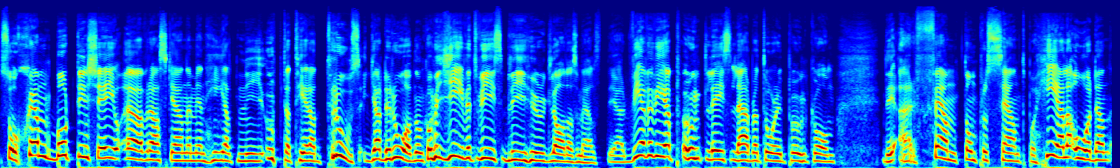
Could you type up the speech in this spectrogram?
Så skäm bort din tjej och överraska henne med en helt ny uppdaterad trosgarderob. De kommer givetvis bli hur glada som helst. Det är www.lacelaboratory.com. Det är 15% på hela orden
